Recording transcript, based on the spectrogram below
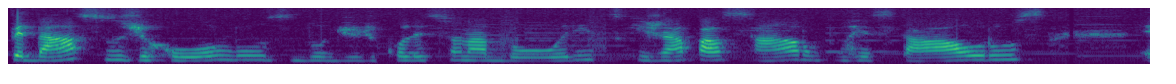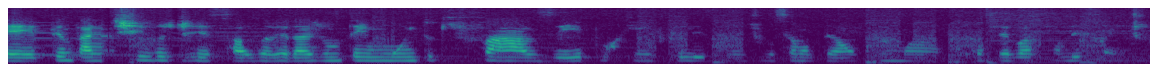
pedaços de rolos do, de, de, colecionadores que já passaram por restauros. É, tentativas de ressalva, na verdade, não tem muito o que fazer, porque infelizmente você não tem uma conservação decente.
